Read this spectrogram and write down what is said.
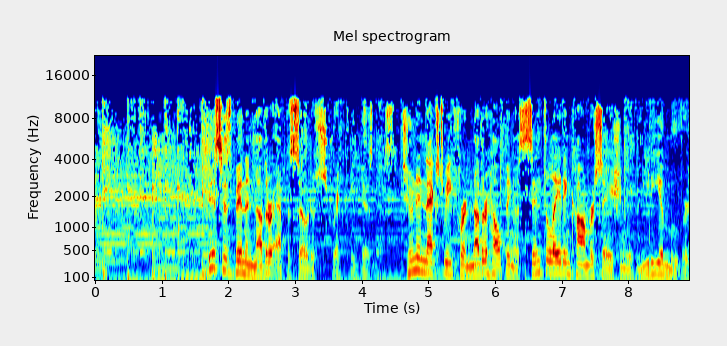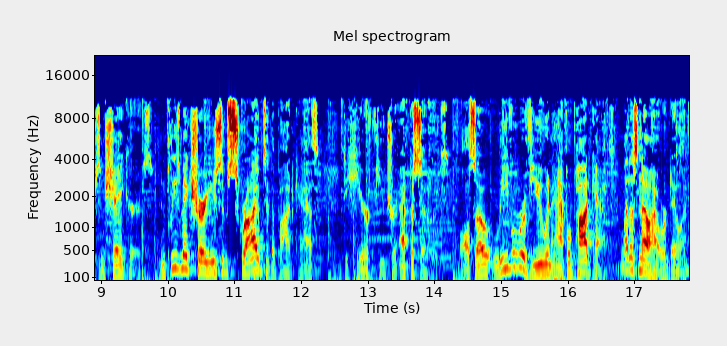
This has been another episode of Strictly Business. Tune in next week for another helping of scintillating conversation with media movers and shakers. And please make sure you subscribe to the podcast to hear future episodes. Also, leave a review in Apple Podcasts. Let us know how we're doing.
